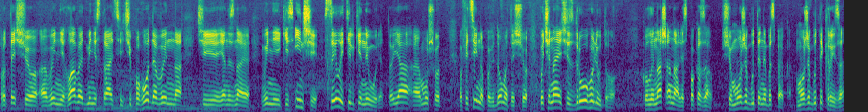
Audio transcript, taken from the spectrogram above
про те, що е, винні глави адміністрації, чи погода винна, чи я не знаю, винні якісь інші сили, тільки не уряд. То я е, мушу офіційно повідомити, що починаючи з 2 лютого. Коли наш аналіз показав, що може бути небезпека, може бути криза,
